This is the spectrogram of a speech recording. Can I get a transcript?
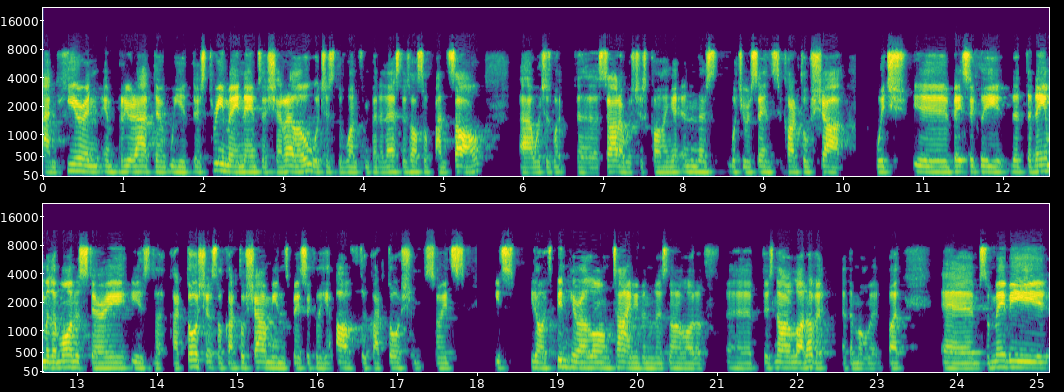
and here in, in Priorat, there we there's three main names: there's Xarel·lo, which is the one from Penedès. There's also Pansal, uh, which is what uh, Sarah was just calling it, and then there's what you were saying, Cartoixà, which uh, basically the, the name of the monastery is the Cartoixa. So Cartoixà means basically of the Carthusians. So it's it's you know it's been here a long time, even though there's not a lot of uh, there's not a lot of it at the moment. But um, so maybe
